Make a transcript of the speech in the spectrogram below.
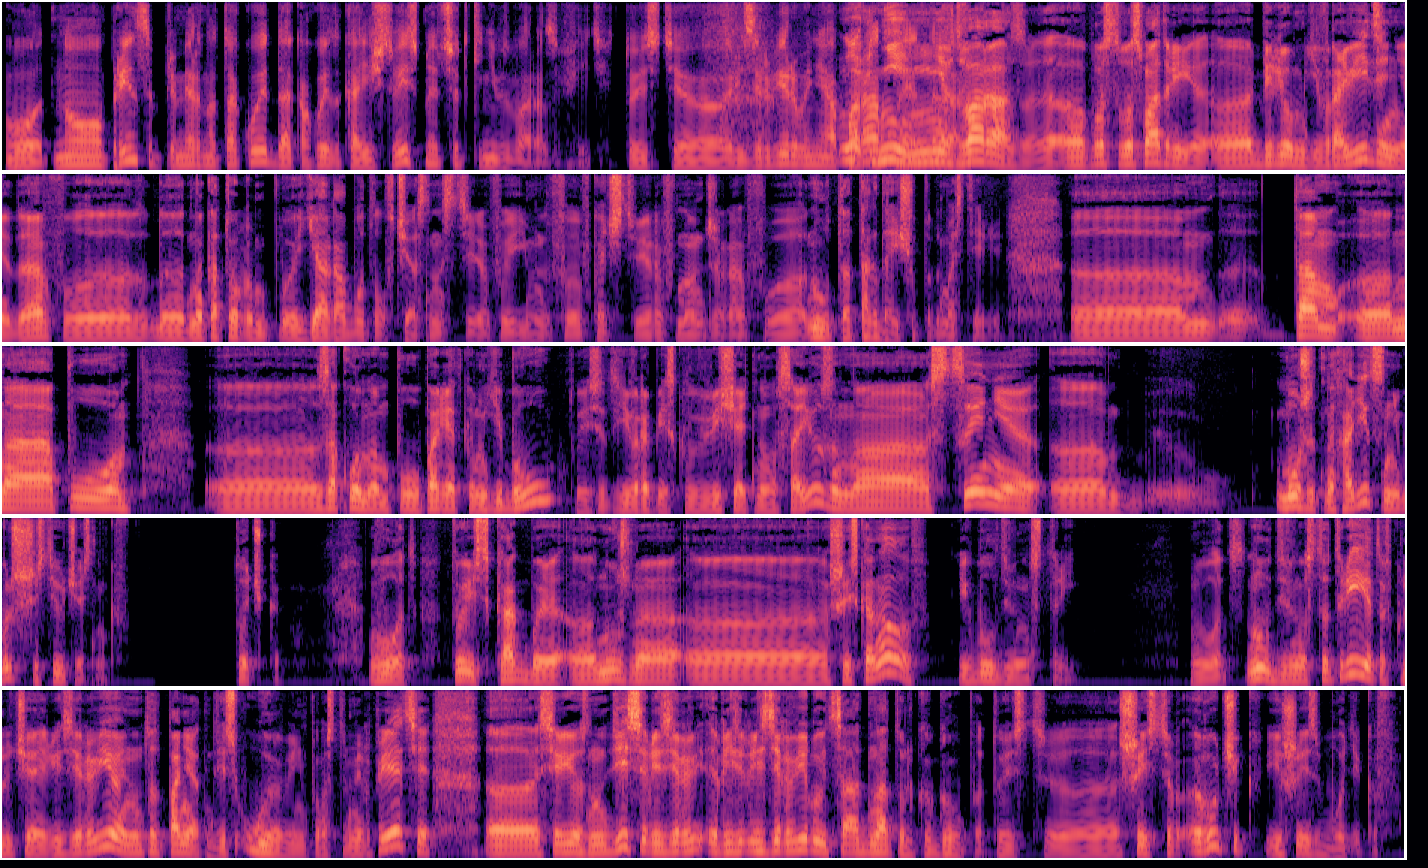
Вот. Но принцип примерно такой, да, какое-то количество есть, но это все-таки не в два раза, Федь. То есть э, резервирование Не, аппаратное... не, не, не да. в два раза. Э, Просто вот смотри, э, берем Евровидение, да, в, э, на котором я работал, в частности, в- именно в, в качестве РФ-менеджера, в, ну, т- тогда еще подмастерье. Э, Там э, на, по законам по порядкам ЕБУ, то есть это Европейского вещательного союза, на сцене э, может находиться не больше шести участников. Точка. Вот. То есть, как бы э, нужно э, 6 каналов, их было 93. Вот. Ну, 93 это включая резервирование. Ну, тут понятно, здесь уровень просто мероприятия. Э, серьезно, но здесь резерви- ре- резервируется одна только группа. То есть э, 6 ручек и 6 бодиков.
